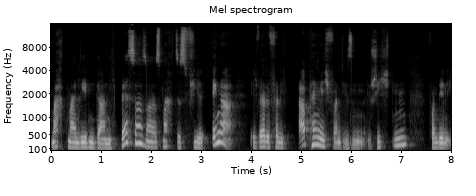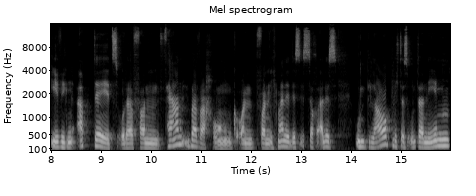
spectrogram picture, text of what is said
macht mein Leben gar nicht besser, sondern es macht es viel enger. Ich werde völlig abhängig von diesen Geschichten, von den ewigen Updates oder von Fernüberwachung und von, ich meine, das ist doch alles unglaublich, dass Unternehmen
